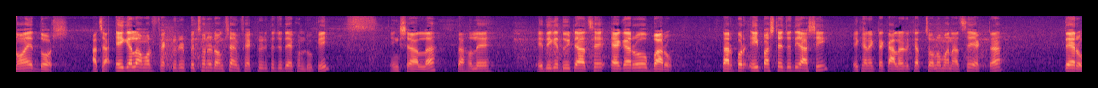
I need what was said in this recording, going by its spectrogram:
নয়, দশ। আচ্ছা এই গেল আমার ফ্যাক্টরির পেছনের অংশ। আমি ফ্যাক্টরিতে যদি এখন ঢুকি, ইনশাআল্লাহ, তাহলে এদিকে দুইটা আছে, এগারো, বারো। তারপর এই পাশটায় যদি আসি, এখানে একটা কালারের কাজ চলমান আছে, একটা তেরো।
